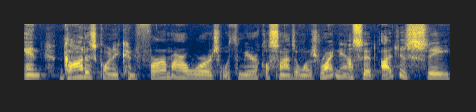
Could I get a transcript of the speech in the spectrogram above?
And God is going to confirm our words with miracle signs and wonders. Right now, said, I just see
